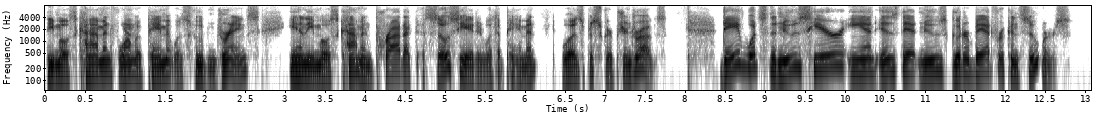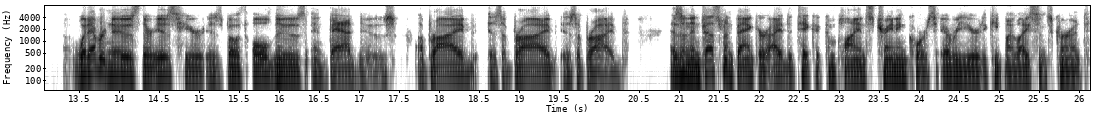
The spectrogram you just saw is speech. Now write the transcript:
The most common form of payment was food and drinks, and the most common product associated with a payment was prescription drugs. Dave, what's the news here? And is that news good or bad for consumers? Whatever news there is here is both old news and bad news. A bribe is a bribe is a bribe. As an investment banker, I had to take a compliance training course every year to keep my license current.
